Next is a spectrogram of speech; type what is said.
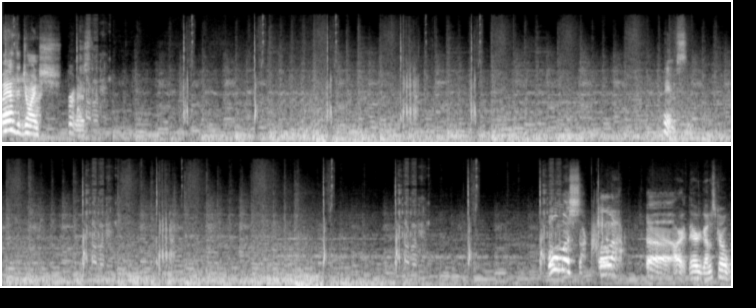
I have to join shortness. Me see. Shakalaka. Uh, all right, there we go. Let's go.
